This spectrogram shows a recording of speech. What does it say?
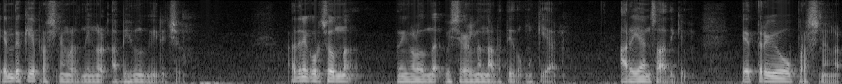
എന്തൊക്കെ പ്രശ്നങ്ങൾ നിങ്ങൾ അഭിമുഖീകരിച്ചു? അതിനെക്കുറിച്ചൊന്ന് നിങ്ങളൊന്ന് വിശകലനം നടത്തി നോക്കിയാൽ അറിയാൻ സാധിക്കും എത്രയോ പ്രശ്നങ്ങൾ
